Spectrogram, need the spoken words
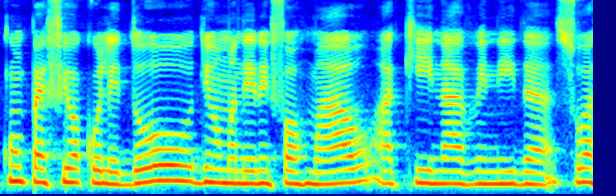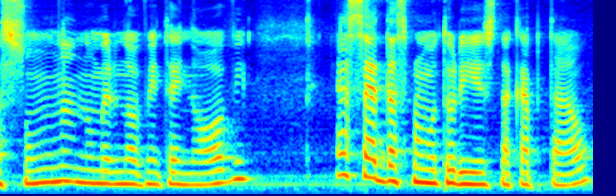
com perfil acolhedor, de uma maneira informal, aqui na Avenida Suassuna, número 99. É a sede das promotorias da capital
